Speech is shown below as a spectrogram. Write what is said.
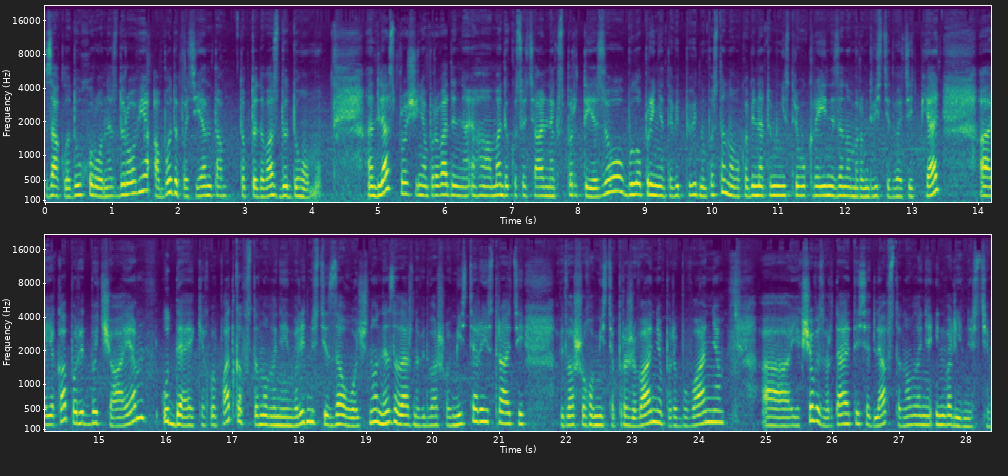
закладу охорони здоров'я або до пацієнта, тобто до вас додому. Для спрощення проведення е, медико-соціальної експертизи було прийнято відповідну постанову Кабінету міністрів України за номером 225, е, яка передбачає у деяких випадках встановлення інвалідності заочно, незалежно від вашого місця реєстрації, від вашого місця проживання, перебування, якщо ви звертаєтеся для встановлення інвалідності.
